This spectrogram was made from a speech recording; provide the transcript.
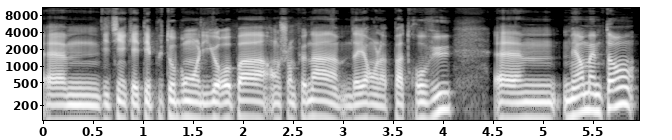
Viting qui a été plutôt bon en Ligue Europa, en championnat. D'ailleurs, on l'a pas trop vu. mais en même temps,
